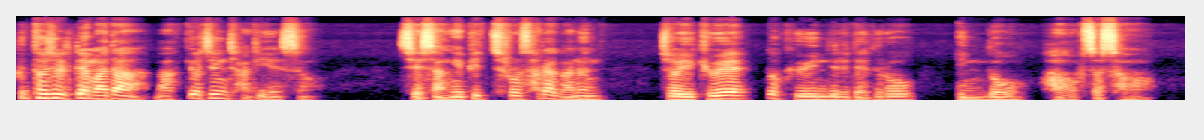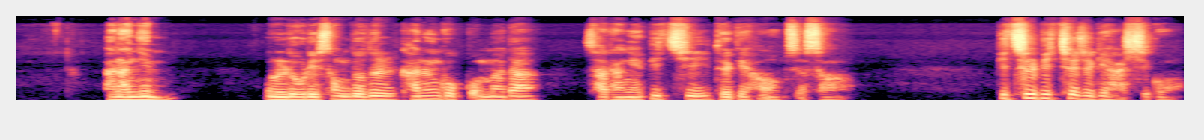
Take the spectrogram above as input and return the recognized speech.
흩어질 때마다 맡겨진 자리에서 세상의 빛으로 살아가는 저희 교회 또 교인들이 되도록 인도하옵소서. 하나님, 오늘도 우리 성도들 가는 곳곳마다 사랑의 빛이 되게 하옵소서. 빛을 비춰주게 하시고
